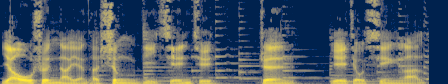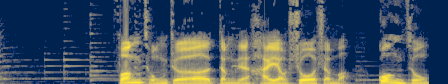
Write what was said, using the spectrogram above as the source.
尧舜那样的圣帝贤君，朕也就心安了。”方从哲等人还要说什么？光宗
